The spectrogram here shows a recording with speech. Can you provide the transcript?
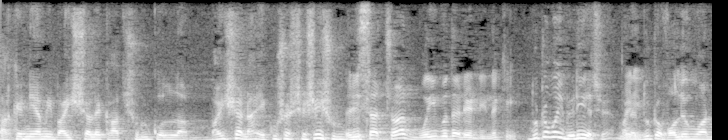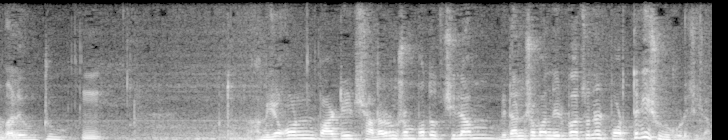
তাকে নিয়ে আমি বাইশ সালে কাজ শুরু করলাম। বাইশে না একুশের শেষেই শুরু রিসার্চ ওয়ার্ক বই বোধহয় রেডি নাকি? দুটো বই বেরিয়েছে মানে দুটো ভলিউম ওয়ান ভলিউম টু আমি যখন পার্টির সাধারণ সম্পাদক ছিলাম বিধানসভা নির্বাচনের পর থেকেই শুরু করেছিলাম।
